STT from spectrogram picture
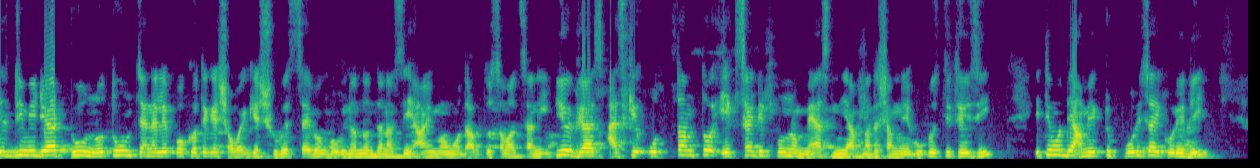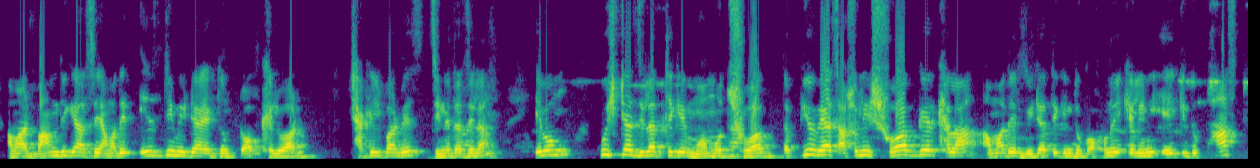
SD media two নতুন চ্যানেলের পক্ষ থেকে সবাইকে শুভেচ্ছা এবং অভিনন্দন জানাচ্ছি। আমি মোহাম্মদ আব্দুল সামাদ সানি। প্রিয় ভিউয়ার্স, আজকে অত্যন্ত এক্সাইটেড পূর্ণ ম্যাচ নিয়ে আপনাদের সামনে উপস্থিত হয়েছি। ইতিমধ্যে আমি একটু পরিচয় করে দিই। আমার বাম দিকে আছে আমাদের এসডি মিডিয়া একজন টপ খেলোয়াড়, শাকিল পারভেজ, জিনেদা জেলা এবং কুষ্টিয়া জেলার থেকে মোহাম্মদ সোহাগ। তা প্রিয় ব্যাস, আসলে সোহাগের খেলা আমাদের মিডিয়াতে কিন্তু কখনোই খেলেনি। এই কিন্তু ফার্স্ট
